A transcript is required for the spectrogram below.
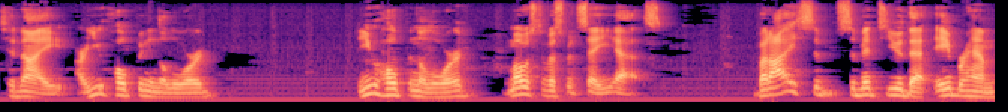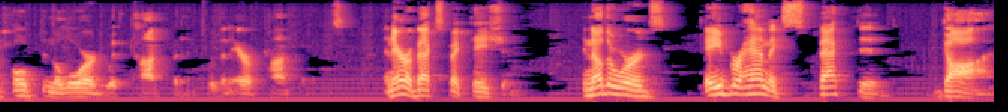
tonight, are you hoping in the Lord? Do you hope in the Lord? Most of us would say yes. But I sub- submit to you that Abraham hoped in the Lord with confidence, with an air of confidence, an air of expectation. In other words, Abraham expected God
